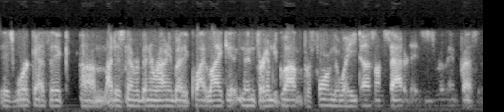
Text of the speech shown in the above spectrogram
his work ethic. Um, I just never been around anybody quite like it. And then for him to go out and perform the way he does on Saturdays is really impressive.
